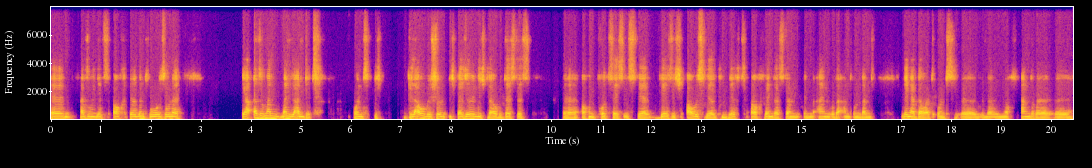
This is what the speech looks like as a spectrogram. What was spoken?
ähm, also jetzt auch irgendwo so eine, ja, also man, man landet. Und ich glaube schon, ich persönlich glaube, dass das äh, auch ein Prozess ist, der, der sich auswirken wird, auch wenn das dann in einem oder anderen Land länger dauert und äh, noch andere äh, äh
